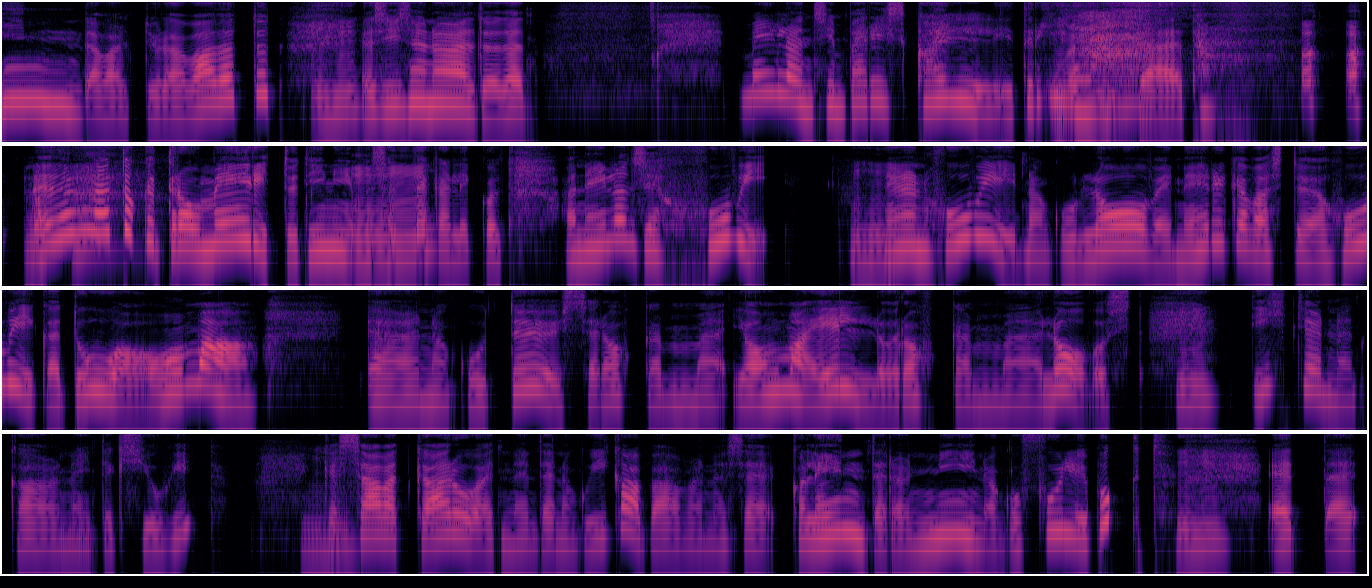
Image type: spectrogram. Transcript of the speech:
hindavalt üle vaadatud mm -hmm. ja siis on öeldud, et meil on siin päris kallid riided Need on natuke traumeeritud inimesed mm -hmm. tegelikult, aga neil on see huvi mm. -hmm. Neil on huvi nagu loovenergia vastu ja huvi ka tuua oma äh, nagu töösse rohkem ja oma ellu rohkem äh, loovust mm. -hmm. tihti on need ka näiteks juhid Mm -hmm. kes saavadki aru, et nende nagu igapäevane see kalender on nii nagu fully booked mm, -hmm. et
